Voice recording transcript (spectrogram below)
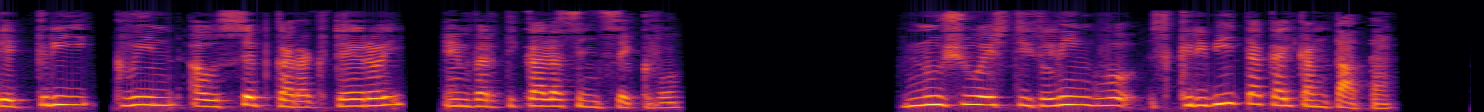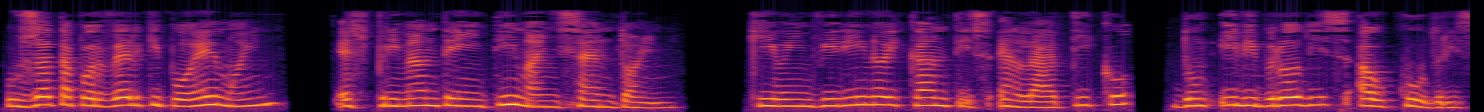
de tri, quin au sep caracteroi en verticala sensekvo. Nushu estis lingvo scribita cae cantata usata por verki poemoin, esprimante intimain sentoin, kiuin virinoi cantis en la atico dum ili brodis au cudris.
